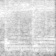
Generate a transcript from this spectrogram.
Just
